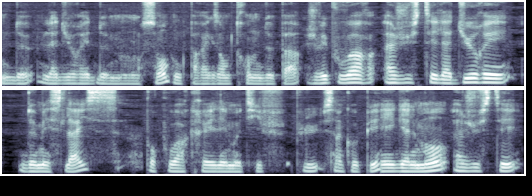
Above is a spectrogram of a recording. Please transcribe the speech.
de la durée de mon son, donc par exemple 32 pas. Je vais pouvoir ajuster la durée de mes slices pour pouvoir créer des motifs plus syncopés et également ajuster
